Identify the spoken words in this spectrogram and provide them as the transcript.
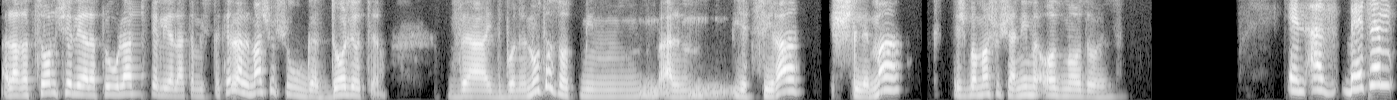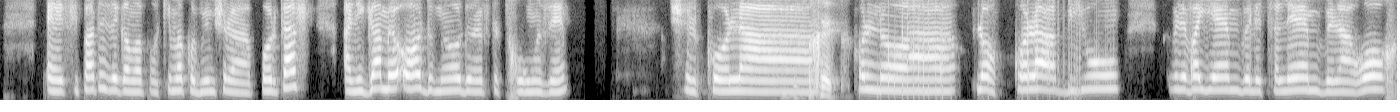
על הרצון שלי, על הפעולה שלי, אלא אתה מסתכל על משהו שהוא גדול יותר. וההתבוננות הזאת מ... על יצירה שלמה, יש בה משהו שאני מאוד מאוד אוהב. כן, אז בעצם סיפרתי את זה גם בפרקים הקודמים של הפודקאסט, אני גם מאוד מאוד אוהב את התחום הזה, של כל ה... לשחק. קולנוע, לא, כל הביום, ולביים, ולצלם, ולערוך,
